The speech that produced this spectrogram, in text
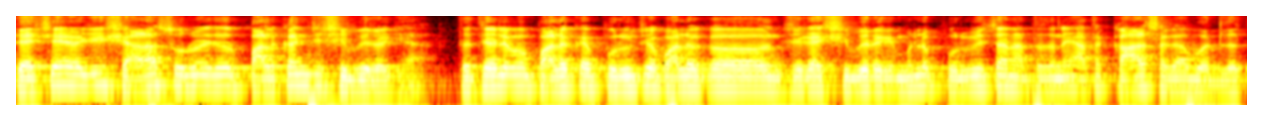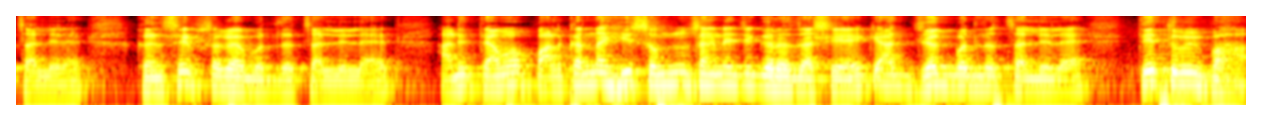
त्याच्याऐवजी शाळा सुरू होण्याच्यावर पालकांची शिबिरं घ्या. तर त्यावेळेला मग पालक काय पूर्वीचे पालक काय जे शिबिरं घे म्हटलं पूर्वीचा नाताचा नाही आता काळ सगळा बदलत चाललेला आहे. कन्सेप्ट सगळ्या बदलत चाललेल्या आहेत. आणि त्यामुळं पालकांना ही समजून सांगण्याची गरज अशी आहे की आज जग बदलत चाललेलं आहे ते तुम्ही पहा.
